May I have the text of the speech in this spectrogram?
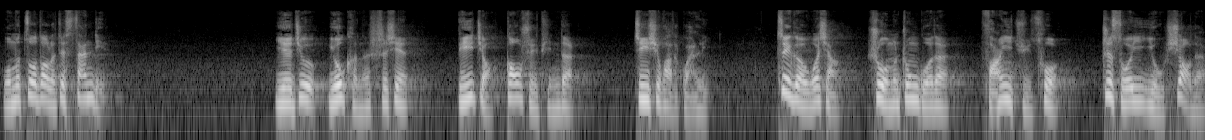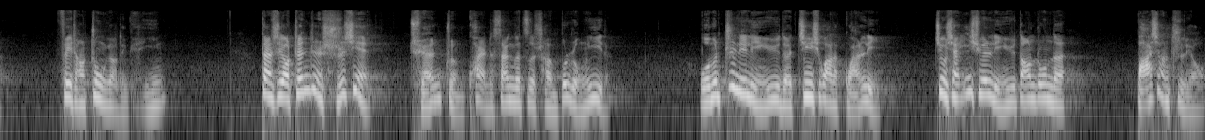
我们做到了这三点，也就有可能实现比较高水平的精细化的管理。这个我想是我们中国的防疫举措。之所以有效的非常重要的原因，但是要真正实现全准快这三个字是很不容易的。我们治理领域的精细化的管理，就像医学领域当中的靶向治疗，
